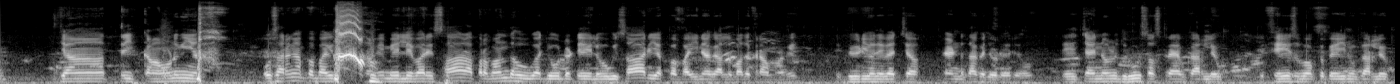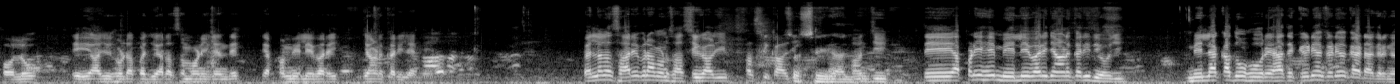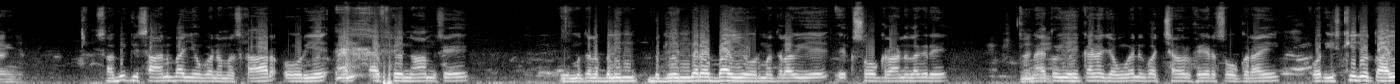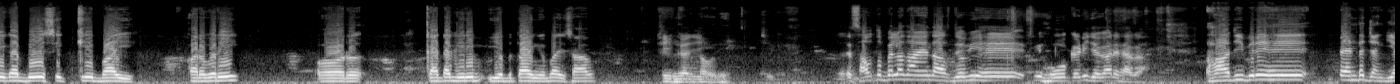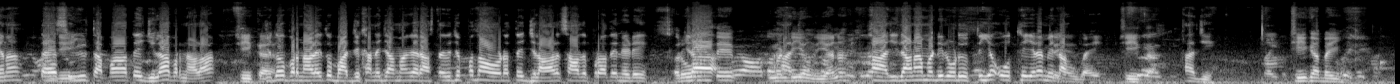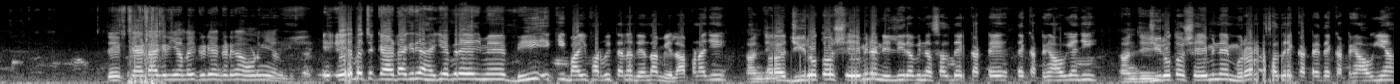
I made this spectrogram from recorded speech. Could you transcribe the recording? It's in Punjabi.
ਜਾਂ ਤਰੀਕਾਂ ਹੋਣਗੀਆਂ ਉਹ ਸਾਰੀਆਂ ਆਪਾਂ ਬਾਈ ਨੂੰ ਮੇਲੇ ਬਾਰੇ ਸਾਰਾ ਪ੍ਰਬੰਧ ਹੋਊਗਾ, ਜੋ ਡਿਟੇਲ ਹੋਊਗੀ, ਸਾਰੀ ਆਪਾਂ ਬਾਈ ਨਾਲ ਗੱਲਬਾਤ ਕਰਾਵਾਂਗੇ। ਤੇ ਵੀਡੀਓ ਦੇ ਵਿੱਚ ਐਂਡ ਤੱਕ ਜੁੜੇ ਰਹੋ। ਤੇ ਚੈਨਲ ਨੂੰ ਜਰੂਰ ਸਬਸਕ੍ਰਾਈਬ ਕਰ ਲਿਓ, ਤੇ ਫੇਸਬੁੱਕ ਪੇਜ ਨੂੰ ਕਰ ਲਿਓ ਫੋਲੋ ਤੇ ਅੱਜ ਤੁਹਾਡਾ ਆਪਾਂ ਜ਼ਿਆਦਾ ਸਮਾਂ ਨਹੀਂ ਲੈਂਦੇ, ਤੇ ਆਪਾਂ ਮੇਲੇ ਬਾਰੇ ਜਾਣਕਾਰੀ ਲੈਂਦੇ ਹਾਂ। ਪਹਿਲਾਂ ਤਾਂ ਸਾਰੇ ਭਰਾਵਾਂ ਨੂੰ ਸਤਿ ਸ਼੍ਰੀ ਅਕਾਲ ਜੀ ਸਤਿ ਸ੍ਰੀ ਅਕਾਲ ਜੀ सत श्रीकाल ਹਾਂਜੀ ਤੇ ਆਪਣੇ ਇਹ ਮੇਲੇ ਬਾਰੇ ਜਾਣਕਾਰੀ ਦਿਓ ਜੀ ਮੇਲਾ ਕਦੋਂ ਹੋ ਰਿਹਾ ਤੇ ਕਿਹੜੀਆਂ ਕਿਹੜੀਆਂ ਕੈਟਾਗਰੀਆਂ ਗਈਆਂ सभी किसान भाइयों को नमस्कार और ये एन एफ ए नाम से ये मतलब बलिन- बलिंदर भाई और मतलब ये एक सौ कराने लग रहे मैं तो यही कहना चाहूँगा इनको अच्छा और फेयर शो कराएं और इसकी जो तारीख है बीस इक्कीस बाईस फरवरी और कैटेगरी ये बताएंगे भाई साहब ਠੀਕ ਹੈ ਜੀ बताओ जी ਤੇ ਸਭ ਤੋਂ ਪਹਿਲਾਂ ਤਾਂ ਐਂ ਦੱਸ ਦਿਓ ਵੀ ਇਹ ਵੀ ਹੋ ਕਿਹੜੀ ਜਗ੍ਹਾ ਤੇ ਹੈਗਾ? ਹਾਂ ਜੀ ਵੀਰੇ ਇਹ ਪਿੰਡ ਜੰਗੀਆਣਾ ਤਹਿਸੀਲ ਟਪਾ ਤੇ ਜ਼ਿਲ੍ਹਾ ਬਰਨਾਲਾ। ਠੀਕ ਹੈ। ਜਦੋਂ ਬਰਨਾਲੇ ਤੋਂ ਬਾਜਖਾਨੇ ਜਾਵਾਂਗੇ ਰਸਤੇ ਵਿੱਚ ਭਦੌੜ ਤੇ ਜਲਾਲ ਸਾਦਪੁਰਾ ਦੇ ਨੇੜੇ। ਰੋਡ ਤੇ ਮੰਡੀ ਆਉਂਦੀ ਆ ਨਾ? ਹਾਂ ਜੀ ਦਾਣਾ ਮੰਡੀ ਰੋਡ ਦੇ ਉੱਤੇ ਹੀ ਆ ਉੱਥੇ ਜਿਹੜਾ ਮੇਲਾ ਹੋਊਗਾ ਇਹ। ਠੀਕ ਹਾਂ ਜੀ। ਠੀਕ ਆ ਬਾਈ। ਤੇ ਕੈਟਾਗਰੀਆਂ ਬਾਈ ਕਿਹੜੀਆਂ ਕਿਹੜੀਆਂ ਹੋਣਗੀਆਂ? ਇਹ ਇਹਦੇ ਵਿੱਚ ਕੈਟਾਗਰੀਆਂ ਹੈਗੀਆਂ ਵੀਰੇ ਜਿਵੇਂ 20 21 22 ਫਰਵਰੀ ਤਿੰਨ ਦਿਨ ਦਾ ਮੇਲਾ ਆਪਣਾ ਜੀ। ਹਾਂਜੀ। 0 ਤੋਂ 6 ਮਹੀਨੇ ਨੀਲੀ ਰਵੀ ਨਸਲ ਦੇ ਕੱਟੇ ਤੇ ਕੱਟੀਆਂ ਹੋ ਗਈਆਂ ਜੀ। ਹਾਂਜੀ। 0 ਤੋਂ 6 ਮਹੀਨੇ ਮੁਰਾ ਨਸਲ ਦੇ ਕੱਟੇ ਤੇ ਕੱਟੀਆਂ ਹੋ ਗਈਆਂ।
